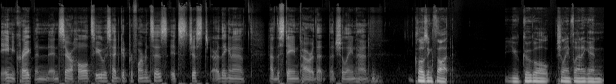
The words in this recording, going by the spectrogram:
Amy Cragg and and Sarah Hall too, has had good performances. It's just, are they gonna have the staying power that that Shalane had? closing thought. You Google Shalane Flanagan,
